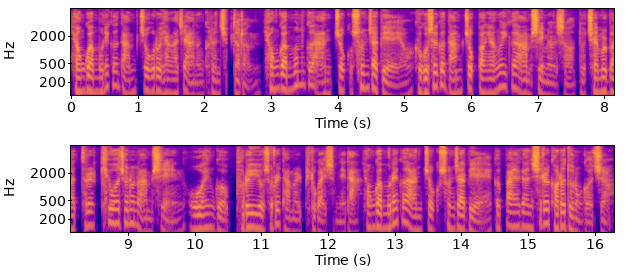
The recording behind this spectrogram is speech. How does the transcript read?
현관문이 그 남쪽으로 향하지 않은 그런 집들은 현관문 그 안쪽 손잡이에요. 그곳에 그 남쪽 방향의 그 암시이면서 또 재물밭을 키워주는 암시인 오행 그 불의 요소를 담을 필요가 있습니다. 현관문의 그 안쪽 손잡이에 그 빨간 실을 걸어두는 거죠.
